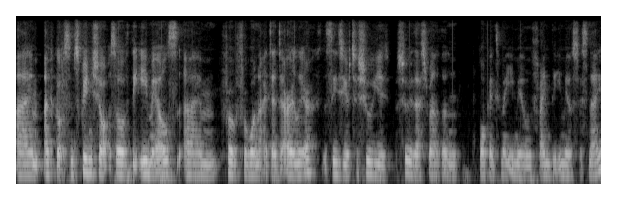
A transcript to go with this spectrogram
um, I've got some screenshots of the emails um, for, for one that I did earlier. It's easier to show you show you this rather than log into my email and find the emails just now.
